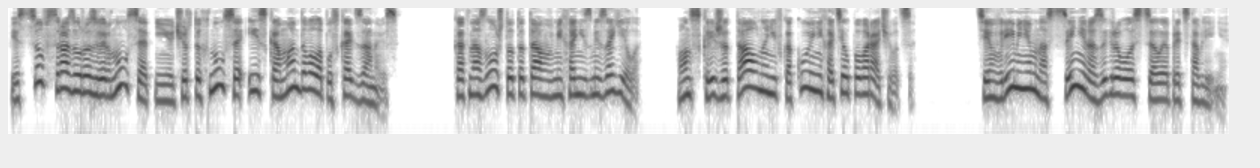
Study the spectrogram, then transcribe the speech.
Песцов сразу развернулся от нее, чертыхнулся и скомандовал опускать занавес. Как назло, что-то там в механизме заело. Он скрежетал, но ни в какую не хотел поворачиваться. Тем временем на сцене разыгрывалось целое представление.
